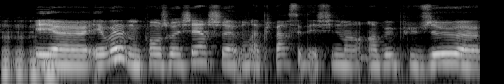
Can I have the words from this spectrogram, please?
Mm, mm, mm, Et, euh, et ouais, donc quand je recherche, bon, la plupart c'est des films un, un peu plus vieux, euh,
